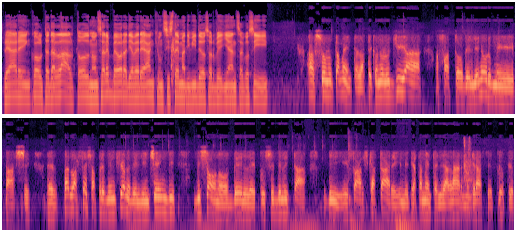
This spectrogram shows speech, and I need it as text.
le aree incolte dall'alto? Non sarebbe ora di avere anche un sistema di videosorveglianza così? Assolutamente, la tecnologia ha fatto degli enormi passi. Eh, per la stessa prevenzione degli incendi vi sono delle possibilità di far scattare immediatamente gli allarmi grazie proprio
